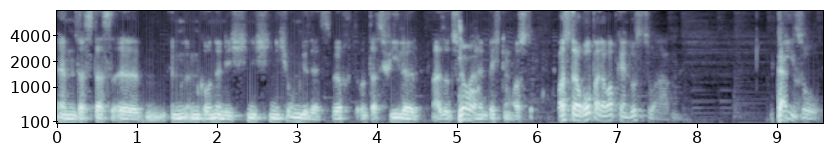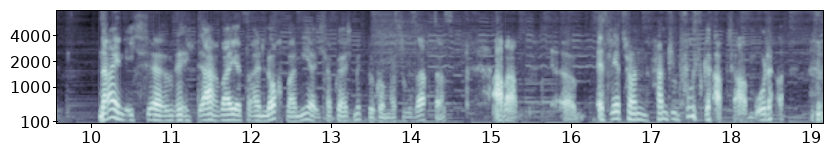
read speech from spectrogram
ähm, dass das äh, im, im Grunde nicht, nicht, nicht umgesetzt wird und dass viele, also zumal so. in Richtung Ost, Osteuropa, da überhaupt keine Lust zu haben. Wieso? Nein, ich, äh, ich, da war jetzt ein Loch bei mir. Ich habe gar nicht mitbekommen, was du gesagt hast. Aber äh, es wird schon Hand und Fuß gehabt haben, oder?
